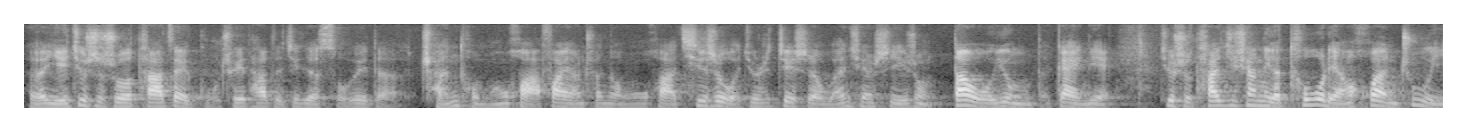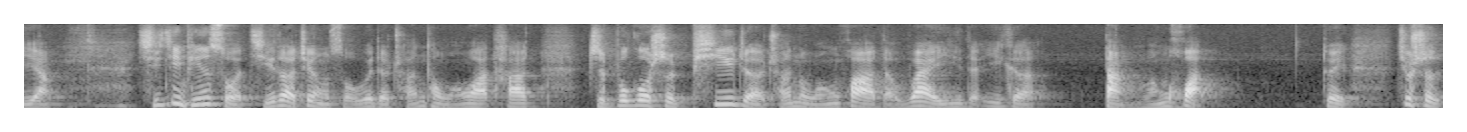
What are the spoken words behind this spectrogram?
呃，也就是说，他在鼓吹他的这个所谓的传统文化，发扬传统文化。其实我觉得这是完全是一种盗用的概念，就是他就像那个偷梁换柱一样。习近平所提的这种所谓的传统文化，它只不过是披着传统文化的外衣的一个党文化，对，就是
